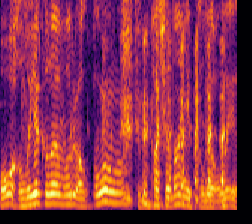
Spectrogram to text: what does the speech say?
O halıya kadar varıyor. Paçadan yakalıyor halıyı.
